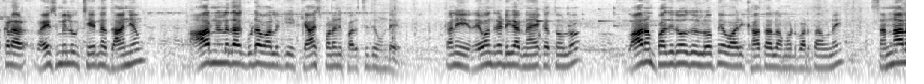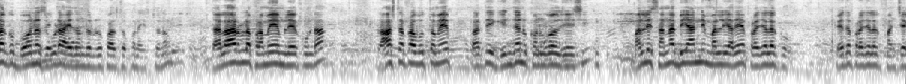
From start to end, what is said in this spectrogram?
అక్కడ రైస్ మిల్లుకు చేరిన ధాన్యం ఆరు నెలల దాకా కూడా వాళ్ళకి క్యాష్ పడని పరిస్థితి ఉండేది కానీ రేవంత్ రెడ్డి గారి నాయకత్వంలో వారం పది రోజుల లోపే వారి ఖాతాలో అమౌంట్ పడతా ఉన్నాయి. సన్నాలకు బోనస్ కూడా ఐదు వందల రూపాయల చొప్పున ఇస్తున్నాం. దళారుల ప్రమేయం లేకుండా రాష్ట్ర ప్రభుత్వమే ప్రతి గింజను కొనుగోలు చేసి మళ్ళీ సన్న బియ్యాన్ని మళ్ళీ అదే ప్రజలకు పేద ప్రజలకు పంచే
